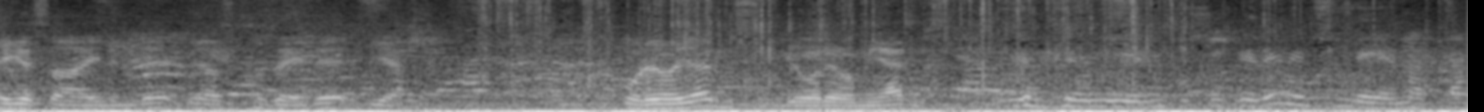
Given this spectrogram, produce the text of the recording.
Ege sahilinde biraz kuzeyde bir yer. Oreo yer misin? Bir Oreo mu yer misin? Yerim. Teşekkür ederim de yerim hatta.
